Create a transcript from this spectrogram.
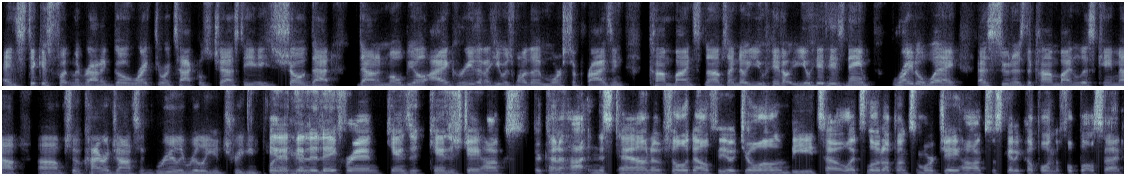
and stick his foot in the ground and go right through a tackle's chest. He, he, showed that down in Mobile. I agree that he was one of the more surprising combine snubs. I know you hit you hit his name right away as soon as the combine list came out. Um, so Kyron Johnson, really, really intriguing. player. and at here. the end of the day, Fran, Kansas Kansas Jayhawks, they're kind of hot in this town of Philadelphia with Joel Embiid. So let's load up on some more Jayhawks. Let's get a couple on the football side.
